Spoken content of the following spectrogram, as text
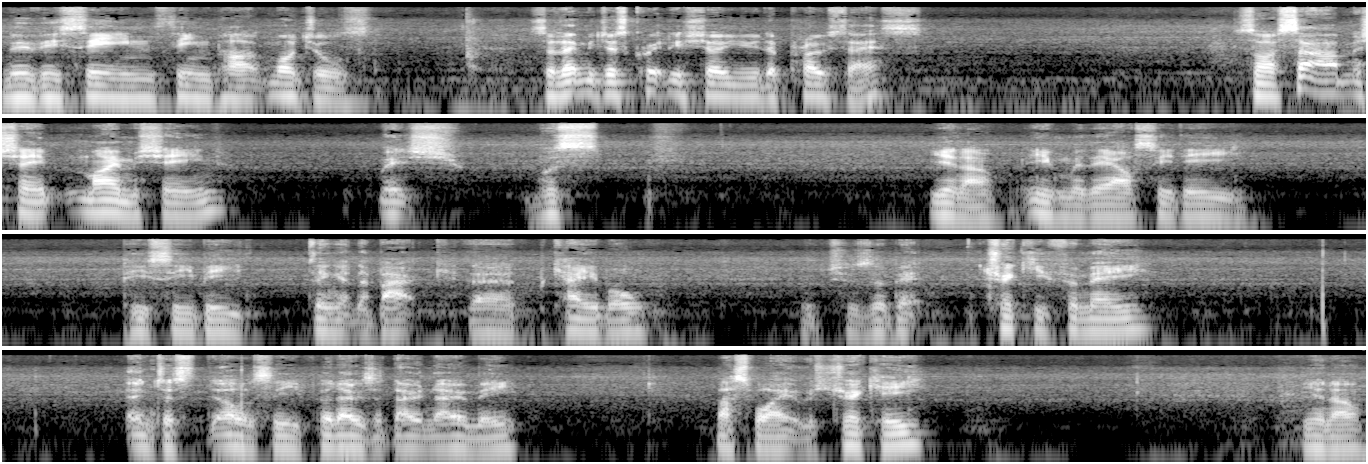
movie scene theme park modules. So let me just quickly show you the process. So I set up machine, my machine, which was, you know, even with the LCD PCB thing at the back, the cable, which was a bit tricky for me and just obviously for those that don't know me, that's why it was tricky. You know,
